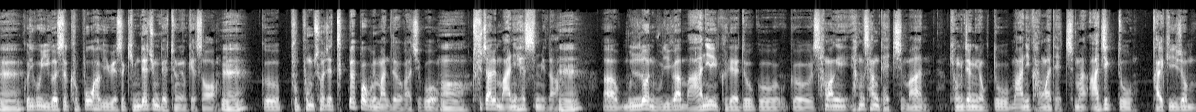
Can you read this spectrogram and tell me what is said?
예. 그리고 이것을 극복하기 위해서 김대중 대통령께서 예. 그 부품 소재 특별법을 만들어 가지고 어. 투자를 많이 했습니다. 예. 아, 물론 우리가 많이 그래도 그, 그 상황이 향상됐지만 경쟁력도 많이 강화됐지만 아직도 갈 길이 좀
